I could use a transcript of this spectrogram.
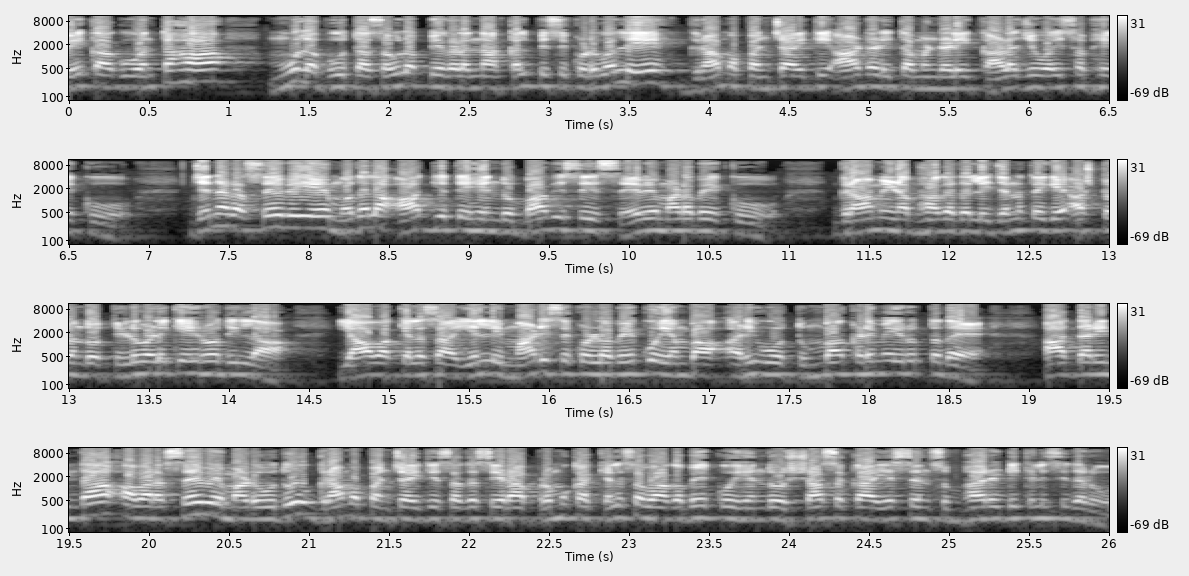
ಬೇಕಾಗುವಂತಹ ಮೂಲಭೂತ ಸೌಲಭ್ಯಗಳನ್ನು ಕಲ್ಪಿಸಿಕೊಡುವಲ್ಲಿ ಗ್ರಾಮ ಪಂಚಾಯಿತಿ ಆಡಳಿತ ಮಂಡಳಿ ಕಾಳಜಿ ವಹಿಸಬೇಕು. ಜನರ ಸೇವೆಯೇ ಮೊದಲ ಆದ್ಯತೆ ಎಂದು ಭಾವಿಸಿ ಸೇವೆ ಮಾಡಬೇಕು. ಗ್ರಾಮೀಣ ಭಾಗದಲ್ಲಿ ಜನತೆಗೆ ಅಷ್ಟೊಂದು ತಿಳುವಳಿಕೆ ಇರೋದಿಲ್ಲ. ಯಾವ ಕೆಲಸ ಎಲ್ಲಿ ಮಾಡಿಸಿಕೊಳ್ಳಬೇಕು ಎಂಬ ಅರಿವು ತುಂಬಾ ಕಡಿಮೆ ಇರುತ್ತದೆ. ಆದ್ದರಿಂದ ಅವರ ಸೇವೆ ಮಾಡುವುದು ಗ್ರಾಮ ಪಂಚಾಯಿತಿ ಸದಸ್ಯರ ಪ್ರಮುಖ ಕೆಲಸವಾಗಬೇಕು ಎಂದು ಶಾಸಕ ಎಸ್ಎನ್ ಸುಬ್ಬಾರೆಡ್ಡಿ ತಿಳಿಸಿದರು.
